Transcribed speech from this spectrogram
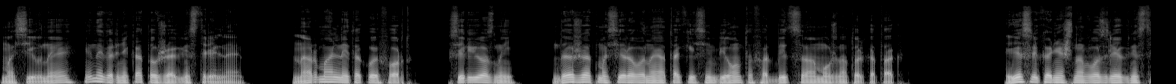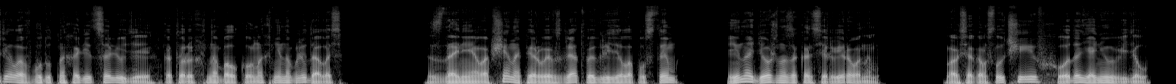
массивное и наверняка тоже огнестрельное. Нормальный такой форт, серьезный, даже от массированной атаки симбионтов отбиться можно только так. Если, конечно, возле огнестрелов будут находиться люди, которых на балконах не наблюдалось. Здание вообще на первый взгляд выглядело пустым и надежно законсервированным. Во всяком случае, входа я не увидел.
